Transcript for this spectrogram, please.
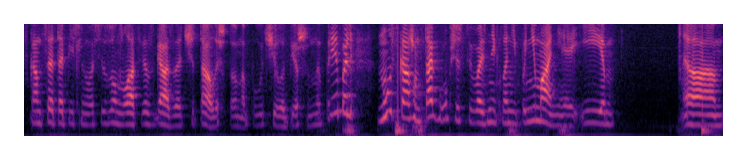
в конце отопительного сезона Латвия с газа отчиталась, что она получила бешеную прибыль, ну, скажем так, в обществе возникло непонимание, и э,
